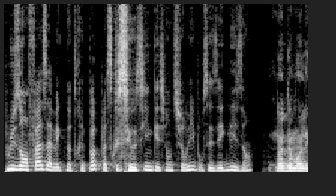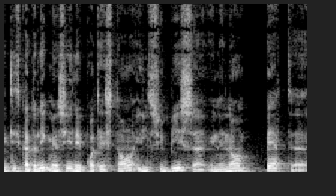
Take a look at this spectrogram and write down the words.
plus en phase avec notre époque, parce que c'est aussi une question de survie pour ces églises. Hein notamment l'Église catholique, mais aussi les protestants, ils subissent une énorme perte euh,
